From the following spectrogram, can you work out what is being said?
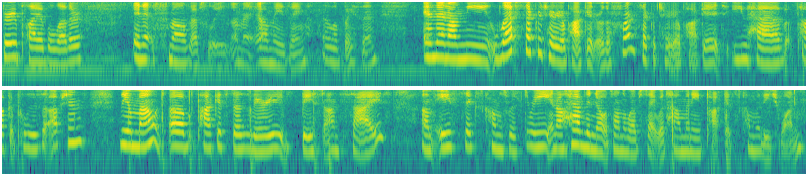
very pliable leather and it smells absolutely amazing. I love Bison. And then on the left secretarial pocket or the front secretarial pocket, you have Pocket Palooza options. The amount of pockets does vary based on size. Um, A6 comes with three, and I'll have the notes on the website with how many pockets come with each one.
